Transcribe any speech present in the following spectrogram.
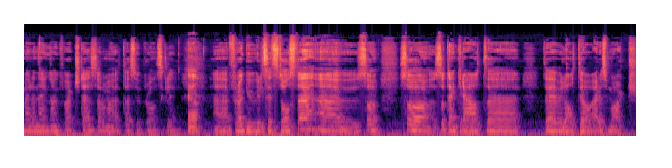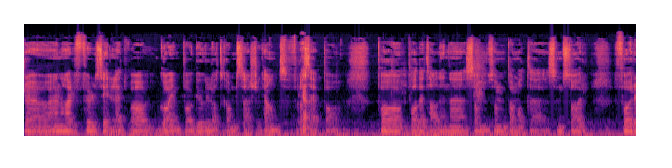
mer enn én en gang for hvert sted, selv om jeg vet det er supervanskelig. Ja. Eh, fra Google sitt ståsted eh, så, så, så tenker jeg at eh, det vil alltid også være smart. eh, en har full synlighet på å gå inn på google.com slash account for å Ja. se på, på, på detaljene som, som på en måte som står for,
